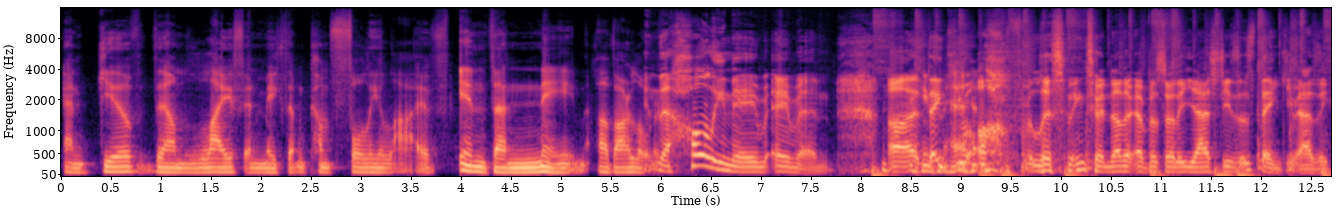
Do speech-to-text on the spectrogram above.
and give them life and make them come fully alive in the name of our Lord. In the holy name, amen. Uh, amen. Thank you all for listening to another episode of Yas Jesus. Thank you, Azzy.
